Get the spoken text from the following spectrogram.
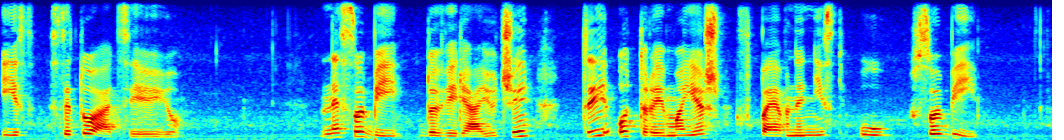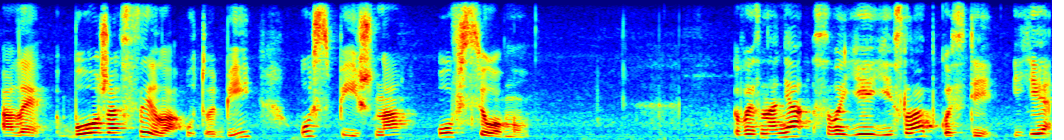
із ситуацією. Не собі довіряючи, ти отримаєш впевненість у собі. Але Божа сила у тобі успішна у всьому. Визнання своєї слабкості є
